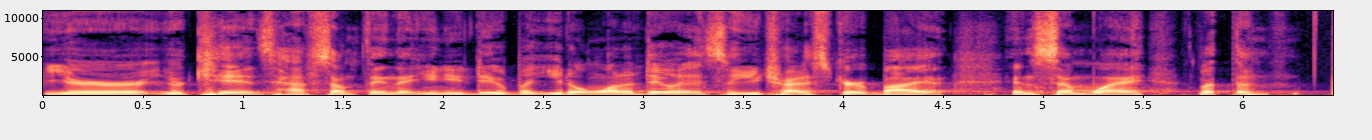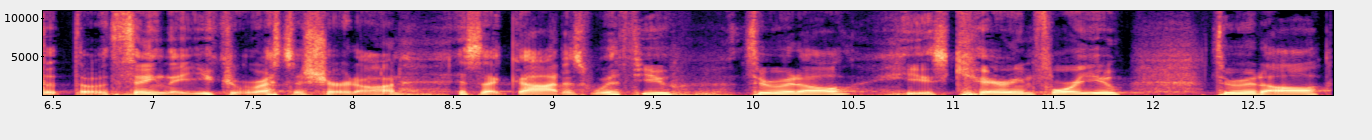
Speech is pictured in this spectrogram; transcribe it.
your your kids have something that you need to do, but you don't want to do it. So you try to skirt by it in some way. But the, the, the thing that you can rest assured on is that God is with you through it all. He is caring for you through it all.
